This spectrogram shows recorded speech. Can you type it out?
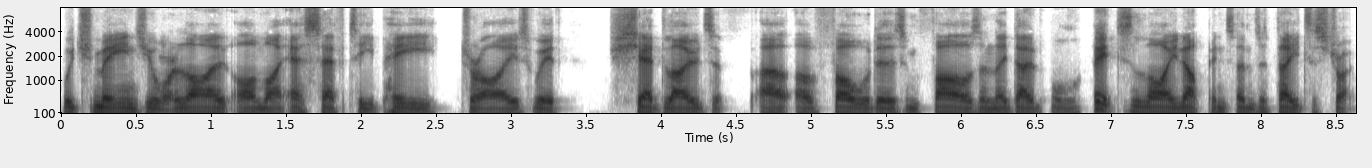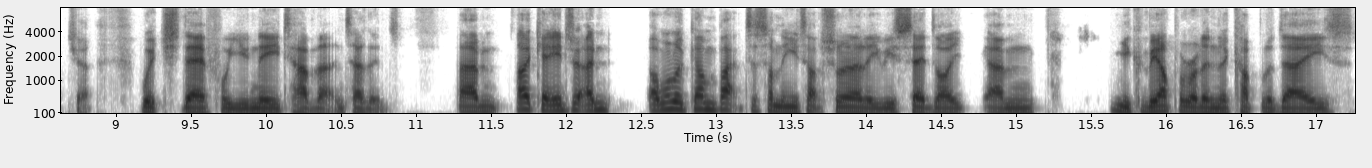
which means you're relying on like SFTP drives with shed loads of, uh, of folders and files and they don't all line up in terms of data structure, which therefore you need to have that intelligence. Um, okay, and I want to come back to something you touched on earlier. You said like um, you can be up and running in a couple of days.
